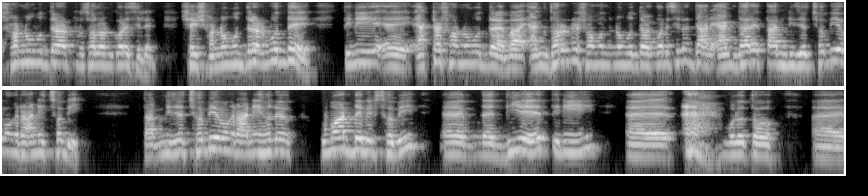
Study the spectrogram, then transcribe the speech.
স্বর্ণ মুদ্রার প্রচলন করেছিলেন। সেই স্বর্ণ মুদ্রার মধ্যে তিনি একটা স্বর্ণ মুদ্রা বা এক ধরনের স্বর্ণ মুদ্রা করেছিলেন যার এক ধারে তার নিজের ছবি এবং রানীর ছবি। তার নিজের ছবি এবং রানী হলো কুমার দেবীর ছবি দিয়ে তিনি মূলত আহ,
